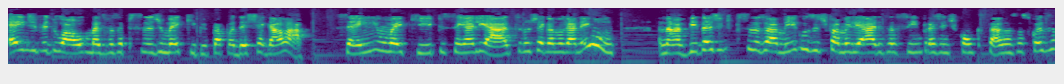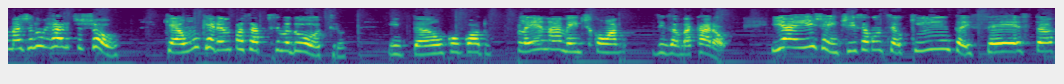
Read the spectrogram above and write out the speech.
é individual, mas você precisa de uma equipe para poder chegar lá. Sem uma equipe, sem aliados, você não chega a lugar nenhum. Na vida a gente precisa de amigos e de familiares assim pra gente conquistar nossas coisas. Imagina um reality show, que é um querendo passar por cima do outro. Então, concordo plenamente com a visão da Carol. E aí, gente, isso aconteceu quinta e sexta.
